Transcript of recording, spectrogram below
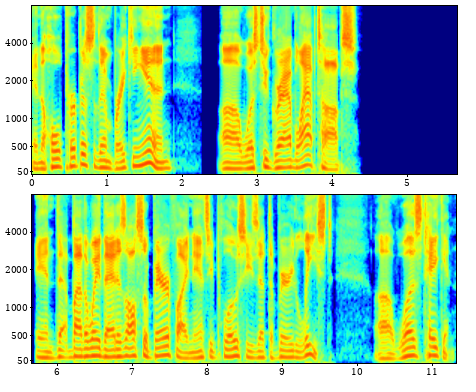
and the whole purpose of them breaking in uh, was to grab laptops. And that, by the way, that is also verified. Nancy Pelosi's, at the very least, uh, was taken.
